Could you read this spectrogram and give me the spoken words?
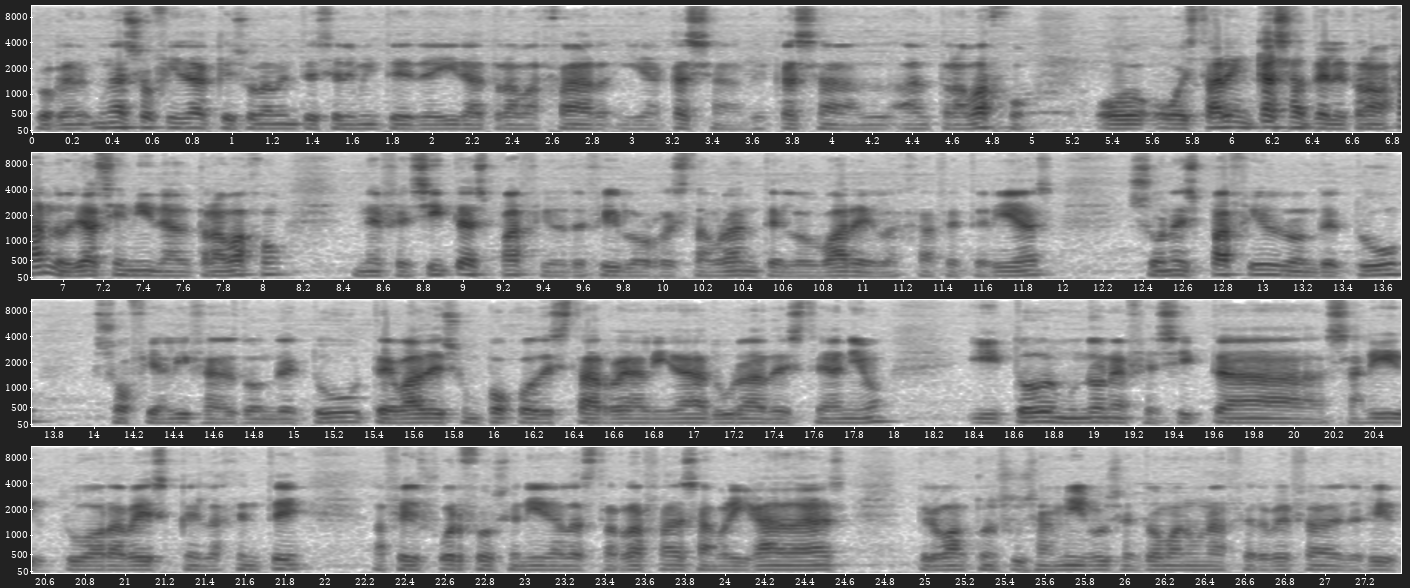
Porque una sociedad que solamente se limite de ir a trabajar y a casa, de casa al, trabajo, o, estar en casa teletrabajando, ya sin ir al trabajo, necesita espacio. Es decir, los restaurantes, los bares, las cafeterías, son espacios donde tú socializas, donde tú te vades un poco de esta realidad dura de este año y todo el mundo necesita salir. Tú ahora ves que la gente hace esfuerzos en ir a las terrazas abrigadas, pero van con sus amigos, se toman una cerveza. Es decir,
